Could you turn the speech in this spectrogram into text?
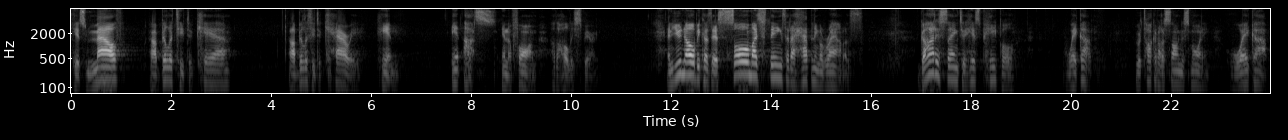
his mouth, our ability to care, our ability to carry him in us in the form of the Holy Spirit. And you know, because there's so much things that are happening around us, God is saying to his people, wake up. We were talking about a song this morning. Wake up.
